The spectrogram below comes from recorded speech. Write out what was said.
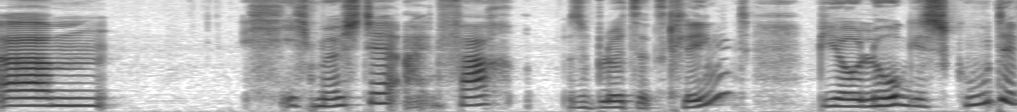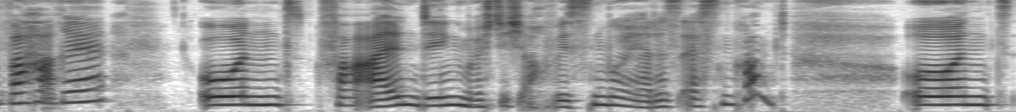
Ähm, ich, ich möchte einfach, so blöd es jetzt klingt, biologisch gute Ware und vor allen Dingen möchte ich auch wissen, woher das Essen kommt. Und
